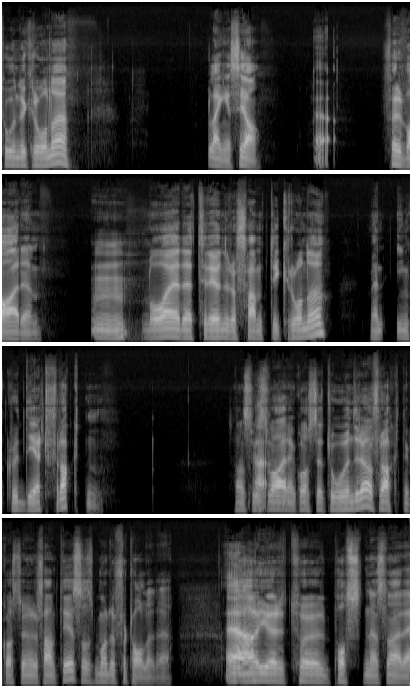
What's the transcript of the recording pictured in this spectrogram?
200 kroner. Lenge siden. Ja. For varen. Mm. Nå er det 350 kroner, men inkludert frakten. Altså hvis varen koster 200, og frakten koster 150, så må du fortolle det. Ja. Gjør Posten en sånn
